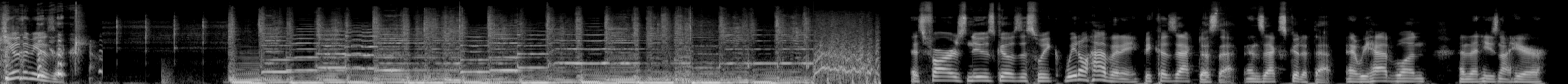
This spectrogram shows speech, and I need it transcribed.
Cue the music. As far as news goes this week, we don't have any because Zach does that, and Zach's good at that. And we had one, and then he's not here,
